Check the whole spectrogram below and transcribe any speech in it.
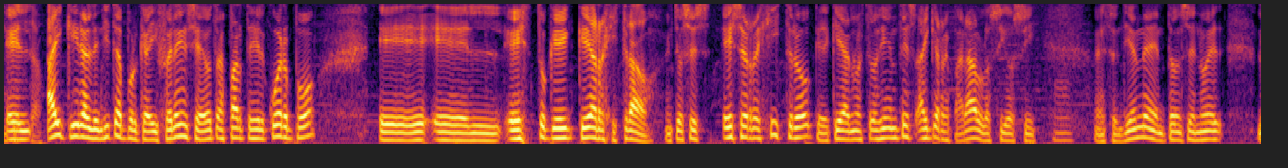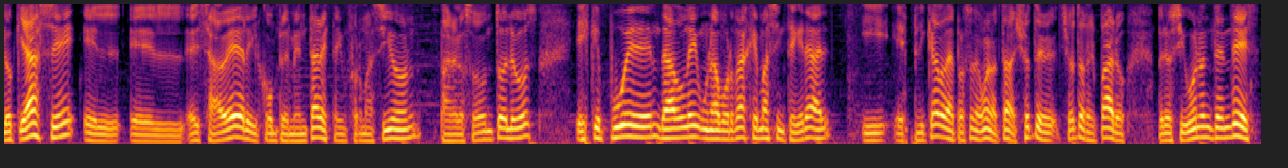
dentista. hay que ir al dentista porque a diferencia de otras partes del cuerpo, eh, el- esto que queda registrado. Entonces, ese registro que queda en nuestros dientes hay que repararlo sí o sí. Mm. ¿Se entiende? Entonces, no es, lo que hace el, el- el saber y complementar esta información para los odontólogos es que pueden darle un abordaje más integral y explicarle a la persona, bueno, ta, yo, te, yo te reparo, pero si vos no entendés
